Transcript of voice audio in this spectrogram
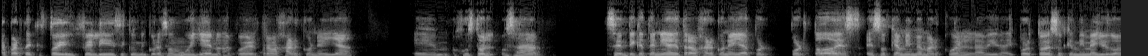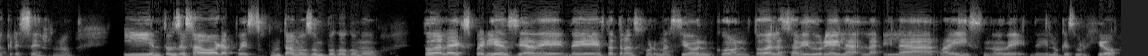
aparte de que estoy feliz y con mi corazón muy lleno de poder trabajar con ella, em, justo, o sea, sentí que tenía que trabajar con ella por, por todo eso que a mí me marcó en la vida y por todo eso que a mí me ayudó a crecer, ¿no? Y entonces ahora pues juntamos un poco como toda la experiencia de, de esta transformación con toda la sabiduría y la, y la raíz, ¿no? De, de, lo que surgió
